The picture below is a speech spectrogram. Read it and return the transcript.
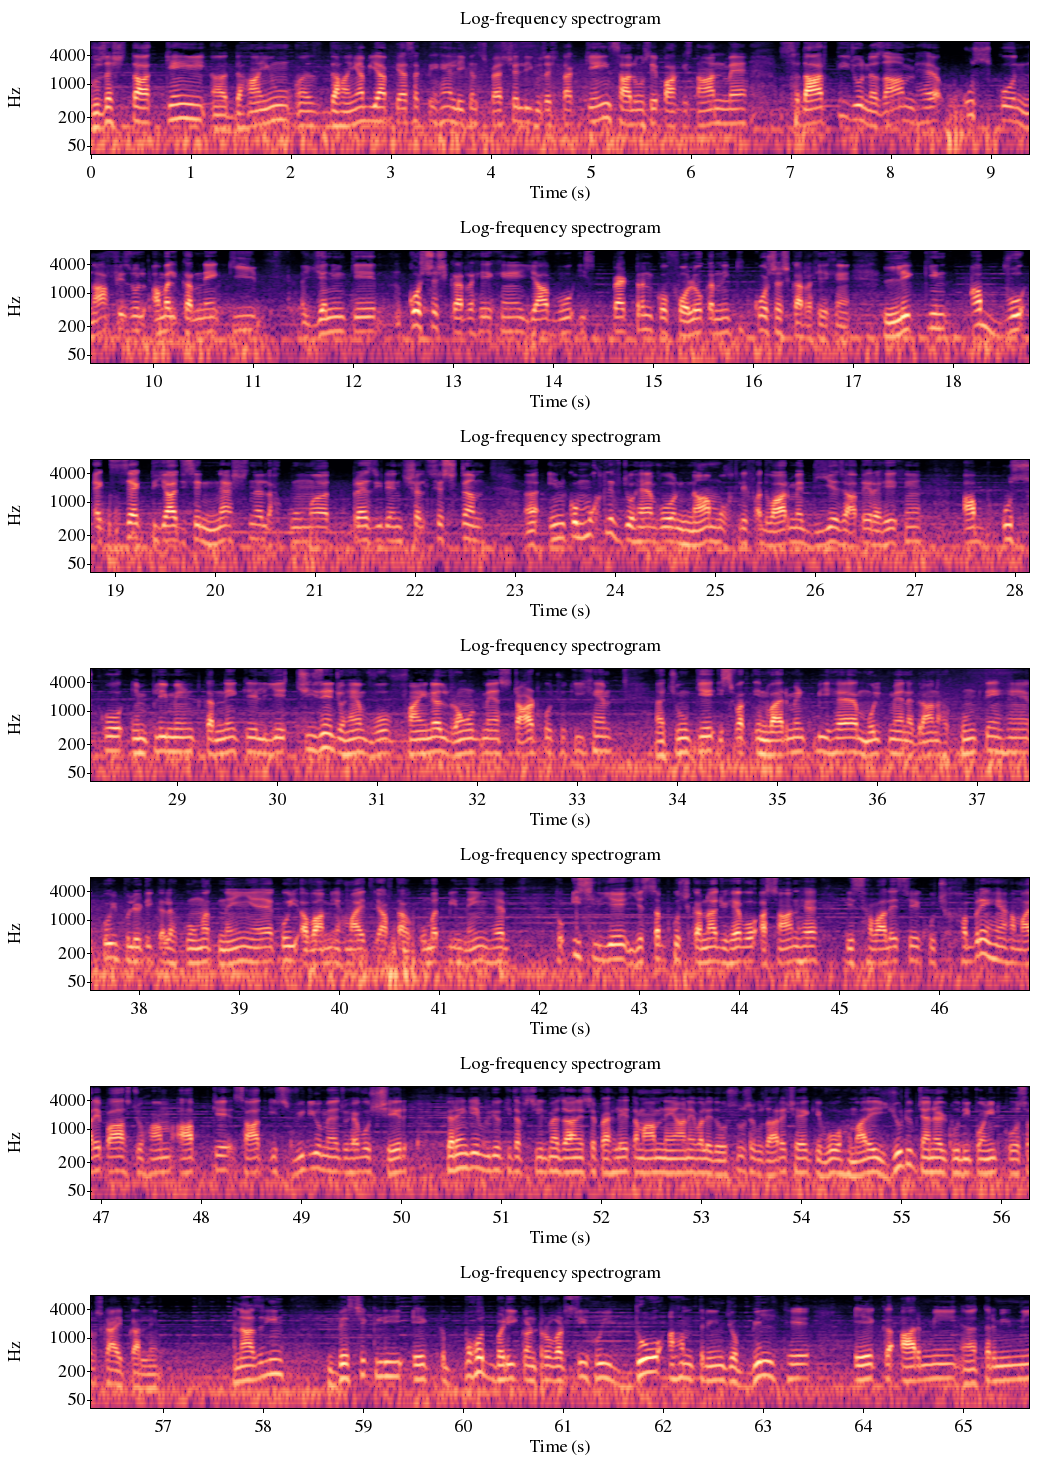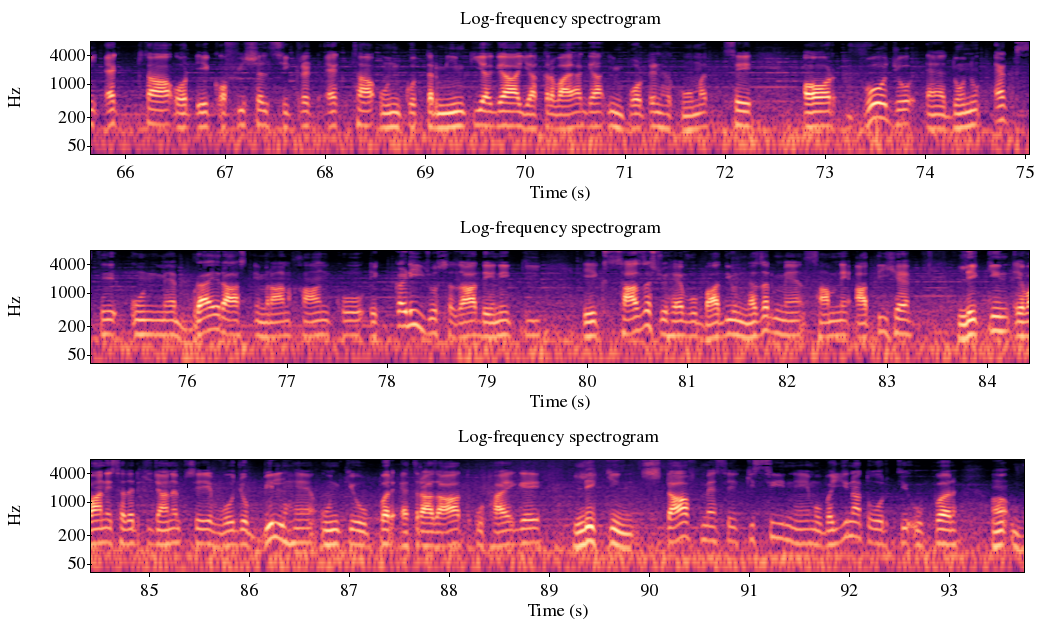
गुज्त कई दहाइयों दहाइयाँ भी आप कह सकते हैं, लेकिन स्पेशली गुज्त कई सालों से पाकिस्तान में सदारती जो निज़ाम है, उसको नाफिजुल अमल करने की, यानी कि कोशिश कर रहे हैं या वो इस पैटर्न को फॉलो करने की कोशिश कर रहे हैं। लेकिन अब वो एग्जैक्ट या जिसे नेशनल हुकूमत प्रेसिडेंशियल सिस्टम इनको मुख्तलिफ़ जो हैं, वो नाम मुख्तलिफ़ अदवार में दिए जाते रहे हैं। अब उसको इम्प्लीमेंट करने के लिए चीज़ें जो हैं वो फाइनल राउंड में स्टार्ट हो चुकी हैं। चूँकि इस वक्त इन्वायरमेंट भी है, मुल्क में नगरान हुकूमतें हैं, कोई पॉलिटिकल हुकूमत नहीं है, कोई अवामी हमायत याफ्ता हुकूमत भी नहीं है तो इसलिए ये सब कुछ करना जो है वो आसान है। इस हवाले से कुछ ख़बरें हैं हमारे पास जो हम आपके साथ इस वीडियो में जो है वो शेयर करेंगे। वीडियो की तफसील में जाने से पहले तमाम नए आने वाले दोस्तों से गुजारिश है कि वो हमारे YouTube channel to the point को सब्सक्राइब कर लें। नाजरीन बेसिकली एक बहुत बड़ी कंट्रोवर्सी हुई। दो अहम तरीन जो बिल थे, एक आर्मी तरमीमी एक्ट था और एक ऑफिशियल सीक्रेट एक्ट था, उनको तरमीम किया गया या करवाया गया इम्पोर्टेंट हुकूमत से। और वो जो दोनों एक्ट्स थे, उनमें बर रास्त इमरान ख़ान को एक कड़ी जो सज़ा देने की एक साजिश जो है, वो बादी नज़र में सामने आती है। लेकिन ऐवान सदर की जानब से वो जो बिल हैं, उनके ऊपर एतराज़ात उठाए गए। लेकिन स्टाफ में से किसी ने मुबैना तौर के ऊपर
